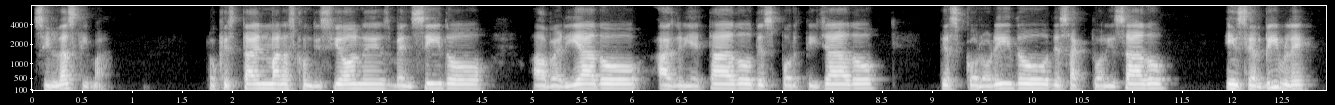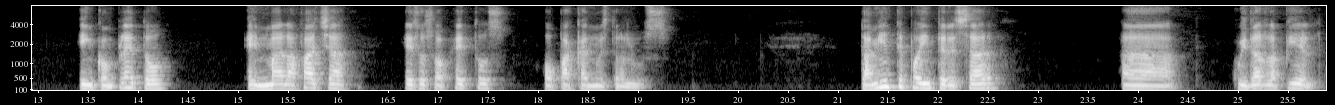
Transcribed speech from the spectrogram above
sin lástima, lo que está en malas condiciones, vencido, averiado, agrietado, desportillado, descolorido, desactualizado, inservible, incompleto, en mala facha, esos objetos opacan nuestra luz. También te puede interesar a ah, cuidar la piel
